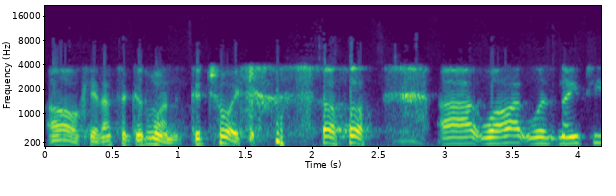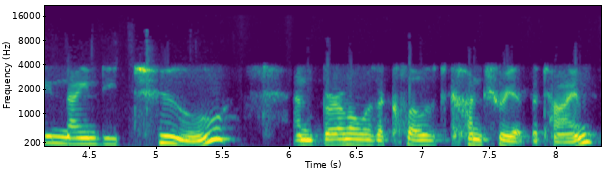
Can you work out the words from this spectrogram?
Oh, okay, that's a good one. Good choice. so, uh, well, it was 1992, and Burma was a closed country at the time,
